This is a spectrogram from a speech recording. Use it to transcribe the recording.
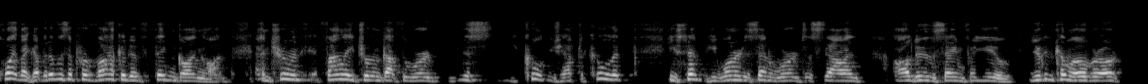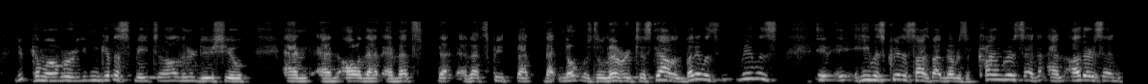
quite like that but it was a provocative thing going on and truman finally truman got the word this you cool you have to cool it he sent he wanted to send word to stalin I'll do the same for you. You can come over, you come over, you can give a speech, and I'll introduce you, and and all of that. And that's that and that speech that that note was delivered to Stalin. But it was it was it, it, he was criticized by members of Congress and and others, and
